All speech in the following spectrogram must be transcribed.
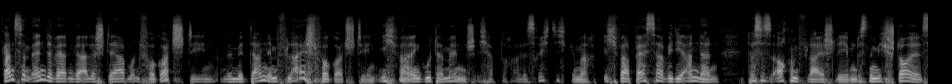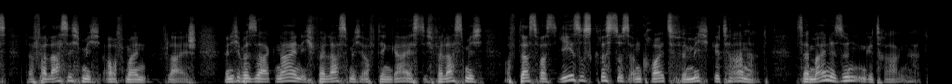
Ganz am Ende werden wir alle sterben und vor Gott stehen. Und wenn wir dann im Fleisch vor Gott stehen, ich war ein guter Mensch, ich habe doch alles richtig gemacht, ich war besser wie die anderen, das ist auch im Fleischleben, das ist nämlich Stolz, da verlasse ich mich auf mein Fleisch. Wenn ich aber sage, nein, ich verlasse mich auf den Geist, ich verlasse mich auf das, was Jesus Christus am Kreuz für mich getan hat, dass er meine Sünden getragen hat,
